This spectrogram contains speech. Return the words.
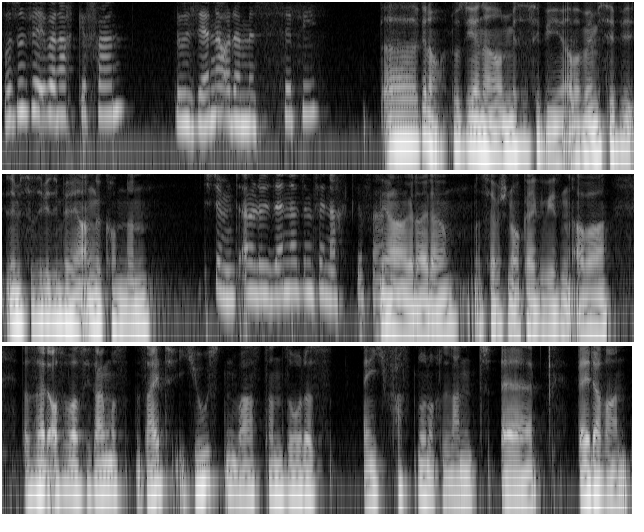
wo sind wir über Nacht gefahren? Louisiana oder Mississippi? Äh, genau, Louisiana und Mississippi. Aber bei Mississippi, in Mississippi sind wir ja angekommen dann. Stimmt, aber Louisiana sind wir Nacht gefahren. Ja, leider. Das wäre bestimmt auch geil gewesen. Aber das ist halt auch so, was ich sagen muss. Seit Houston war es dann so, dass eigentlich fast nur noch Land, äh, Wälder waren.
